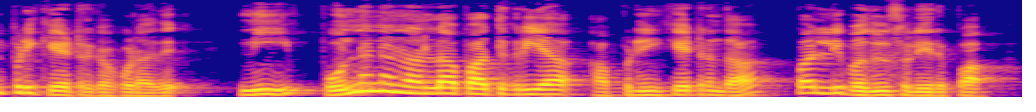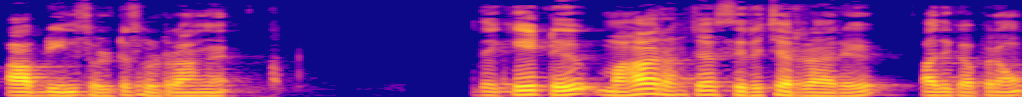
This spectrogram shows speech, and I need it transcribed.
இப்படி கேட்டிருக்கக்கூடாது நீ பொன்னனை நல்லா பார்த்துக்கிறியா அப்படின்னு கேட்டிருந்தா வள்ளி பதில் சொல்லியிருப்பா அப்படின்னு சொல்லிட்டு சொல்கிறாங்க இதை கேட்டு மகாராஜா சிரிச்சிடுறாரு அதுக்கப்புறம்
